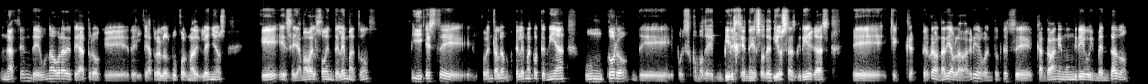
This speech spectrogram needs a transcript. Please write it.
nacen de una obra de teatro que, del Teatro de los Bufos madrileños que eh, se llamaba El joven Telémaco. Y este joven Telémaco tenía un coro de, pues, como de vírgenes o de diosas griegas eh, que, pero claro, nadie hablaba griego, entonces eh, cantaban en un griego inventado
